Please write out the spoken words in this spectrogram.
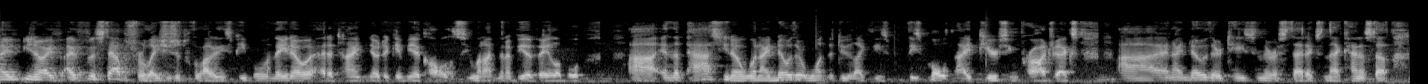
I, you know, I've, I've, established relationships with a lot of these people, and they know ahead of time, you know, to give me a call and see when I'm going to be available. Uh, in the past, you know, when I know they're wanting to do like these these multi piercing projects, uh, and I know their taste and their aesthetics and that kind of stuff,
